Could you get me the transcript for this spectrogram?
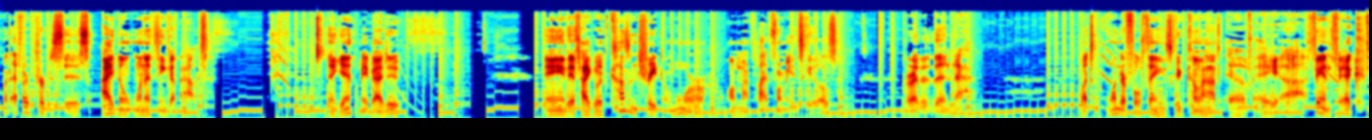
whatever purposes I don't want to think about. Then again, maybe I do. And if I could concentrate more on my platforming skills, rather than what wonderful things could come out of a uh, fanfic,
